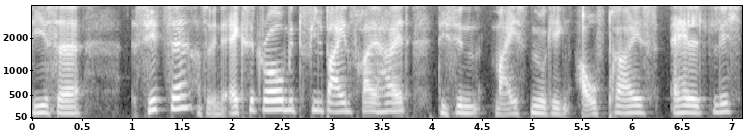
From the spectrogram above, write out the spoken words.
diese Sitze, also in der Exit Row mit viel Beinfreiheit, die sind meist nur gegen Aufpreis erhältlich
